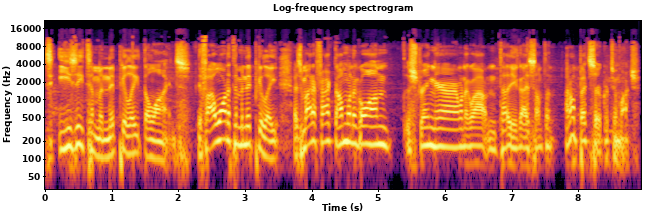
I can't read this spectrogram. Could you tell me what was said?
It's easy to manipulate the lines. If I wanted to manipulate, as a matter of fact, I'm going to go on the string here. I'm going to go out and tell you guys something. I don't bet Circa too much.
